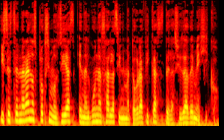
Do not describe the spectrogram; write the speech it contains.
y se estrenará en los próximos días en algunas salas cinematográficas de la Ciudad de México.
